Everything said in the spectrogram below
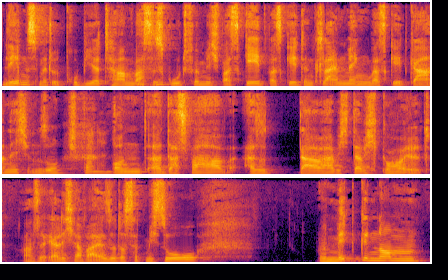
Lebensmittel probiert haben, was mhm. ist gut für mich, was geht, was geht in kleinen Mengen, was geht gar nicht und so. Spannend. Und äh, das war, also da habe ich, da habe ich geheult. Also ehrlicherweise, das hat mich so mitgenommen,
